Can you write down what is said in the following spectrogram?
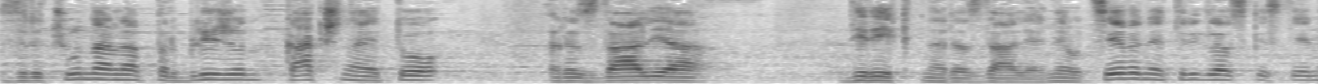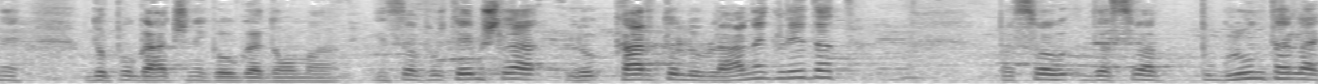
zračunala približno, kakšna je to razdalja, direktna razdalja, ne od severne Triglavske stene do Pogačnega doma. In sva potem šla karto Ljubljane gledati, pa so, da sva pogluntala,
